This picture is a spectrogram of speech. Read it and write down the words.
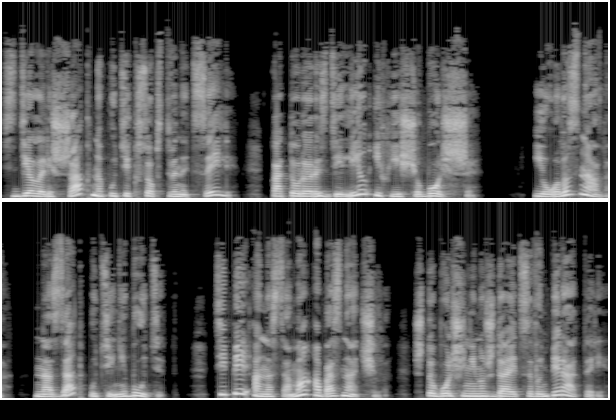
сделали шаг на пути к собственной цели, который разделил их еще больше. Иола знала, назад пути не будет. Теперь она сама обозначила, что больше не нуждается в императоре,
